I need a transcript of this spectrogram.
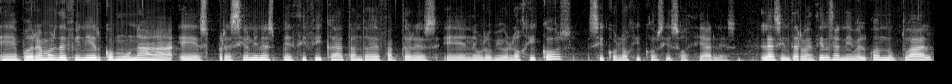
eh, podremos definir como una expresión inespecífica tanto de factores eh, neurobiológicos, psicológicos y sociales. Las intervenciones a nivel conductual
